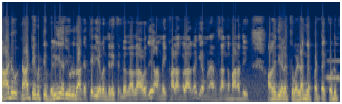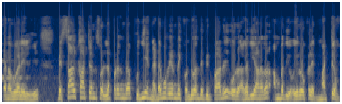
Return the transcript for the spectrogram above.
நாடு நாட்டை விட்டு வெளியேறியுள்ளதாக தெரிய இருக்கின்றது. அதாவது அண்மை காலங்களாக ஜெர்மன் அரசாங்கமானது அகதிகளுக்கு வழங்கப்பட்ட கொடுப்பனவுகளில் பெசால் காற்று என்று சொல்லப்படுகின்ற புதிய நடைமுறை ஒன்றை கொண்டு வந்த பிற்பாடு ஒரு அகதியானவர் ஐம்பது யூரோக்களை மட்டும்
